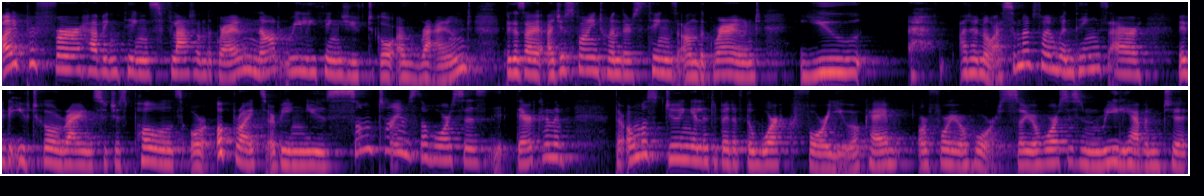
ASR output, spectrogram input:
I prefer having things flat on the ground, not really things you have to go around, because I, I just find when there's things on the ground, you I don't know. I sometimes find when things are maybe that you have to go around, such as poles or uprights, are being used. Sometimes the horses, they're kind of, they're almost doing a little bit of the work for you, okay, or for your horse. So your horse isn't really having to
